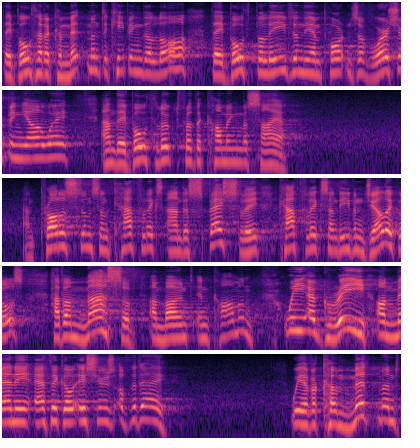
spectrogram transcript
They both had a commitment to keeping the law. They both believed in the importance of worshiping Yahweh. And they both looked for the coming Messiah. And Protestants and Catholics, and especially Catholics and evangelicals, have a massive amount in common. We agree on many ethical issues of the day. We have a commitment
